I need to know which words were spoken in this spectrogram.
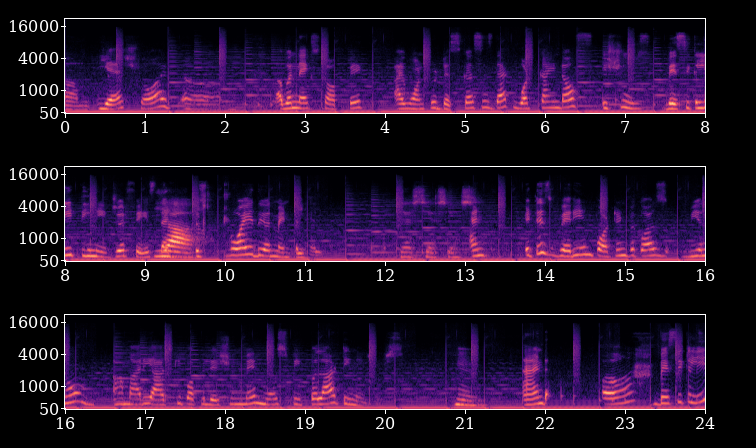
um yeah sure uh, our next topic i want to discuss is that what kind of issues basically teenager face that Yeah. destroy their mental health Yes, yes, yes. and it is very important because you know हमारी आज की पॉपुलेशन में most people are teenagers and basically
